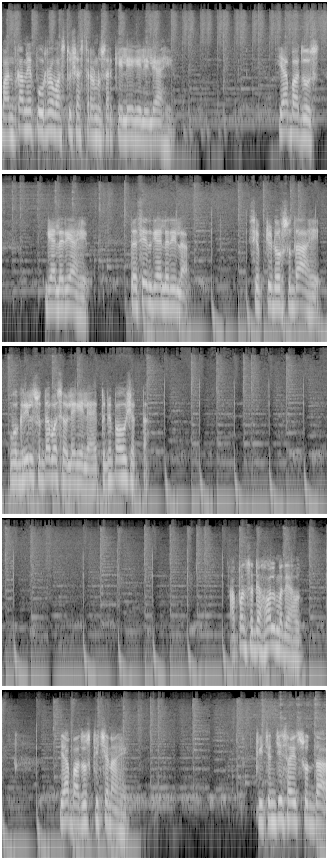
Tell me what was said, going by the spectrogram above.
बांधकाम हे पूर्ण वास्तुशास्त्रानुसार केले गेलेले आहे. या बाजूस गॅलरी आहे. तसेच गॅलरीला सेफ्टी डोअरसुद्धा आहे व ग्रिलसुद्धा बसवले गेले आहेत तुम्ही पाहू शकता. आपण सध्या हॉलमध्ये आहोत. या बाजूस किचन आहे. किचनची साईजसुद्धा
